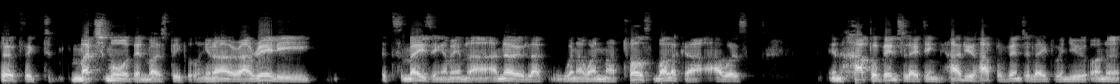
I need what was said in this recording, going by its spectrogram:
perfect, much more than most people. You know, I really, it's amazing. I mean, I, know like when I won my 12th Molokai, I was in hyperventilating. How do you hyperventilate when you're on a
